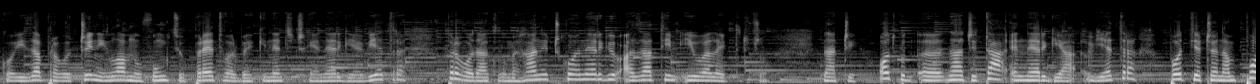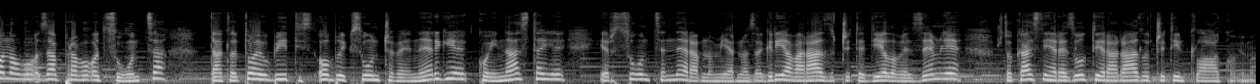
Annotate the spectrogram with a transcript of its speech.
koji zapravo čini glavnu funkciju pretvorbe kinetičke energije vjetra, prvo dakle u mehaničku energiju, a zatim i u električnu. Znači, otkud, e, znači ta energija vjetra potječe nam ponovo zapravo od sunca, dakle to je u biti oblik sunčeve energije koji nastaje jer sunce neravnomjerno zagrijava različite dijelove zemlje što kasnije rezultira različitim tlakovima.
